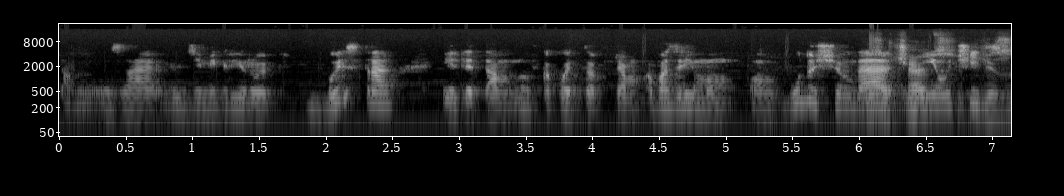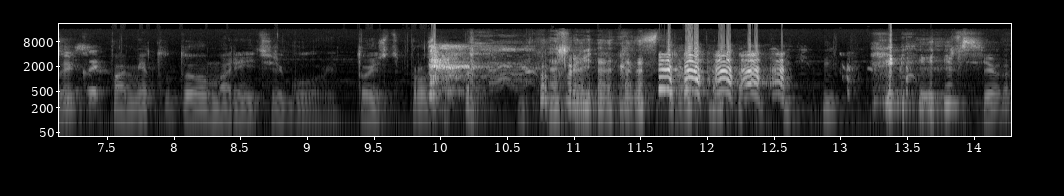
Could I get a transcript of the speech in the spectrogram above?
там, не знаю, люди мигрируют быстро или там ну, в какой-то прям обозримом э, будущем, да, Изучать не учить язык, язык по методу Марии Терегуловой. То есть просто и все.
